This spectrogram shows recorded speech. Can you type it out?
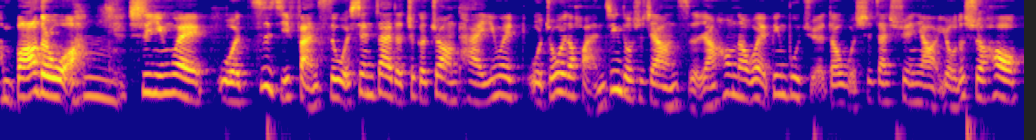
很 bother 我，嗯是因为我自己反思我现在的这个状态，因为我周围的环境都是这样子，然后呢，我也并不觉得我是在炫耀，有的时候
